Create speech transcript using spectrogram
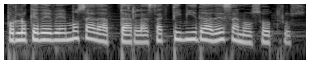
por lo que debemos adaptar las actividades a nosotros.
